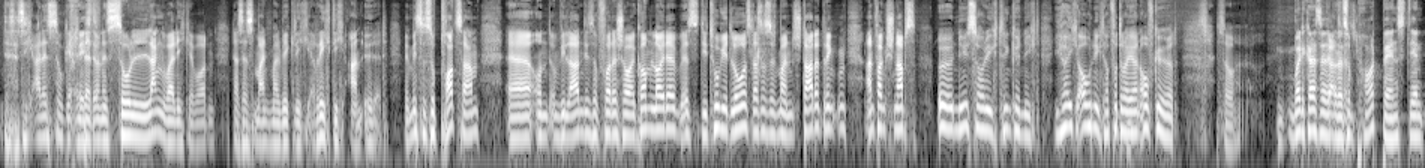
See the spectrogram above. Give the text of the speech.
Das hat sich alles so geändert Pflicht. und ist so langweilig geworden, dass es manchmal wirklich richtig anödet. Wir müssen Supports haben äh, und, und wir laden die so vor der Show. Komm Leute, es, die Tour geht los, lass uns jetzt mal einen Starter trinken. Anfang Schnaps. Äh, nee, sorry, ich trinke nicht. Ja, ich auch nicht. Hab vor drei Jahren aufgehört. So. Wollte ich gerade sagen, oder Supportbands, deren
